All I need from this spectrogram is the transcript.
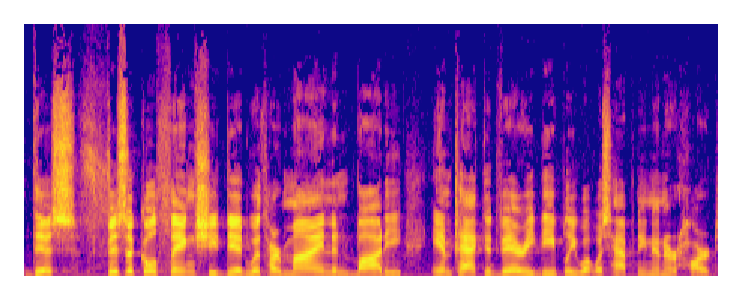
this physical thing she did with her mind and body impacted very deeply what was happening in her heart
